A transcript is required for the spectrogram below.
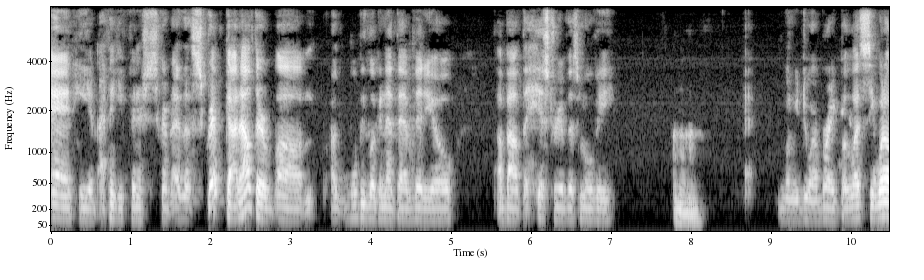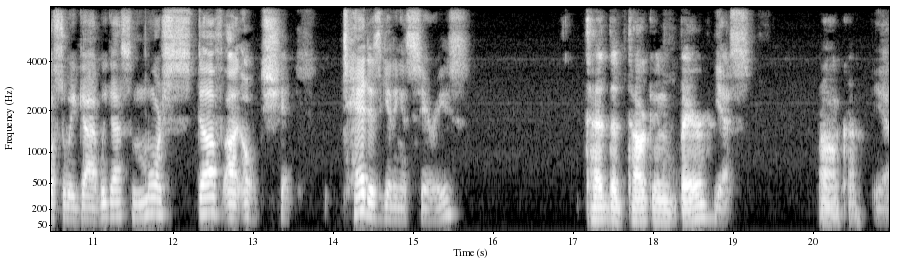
and he, I think, he finished the script. And the script got out there. Um, uh, we'll be looking at that video about the history of this movie Mhm. when we do our break. But let's see, what else do we got? We got some more stuff. Uh, oh shit, Ted is getting a series. Ted the Talking Bear. Yes, Oh, okay. yeah,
